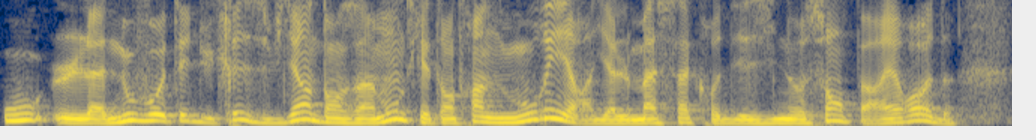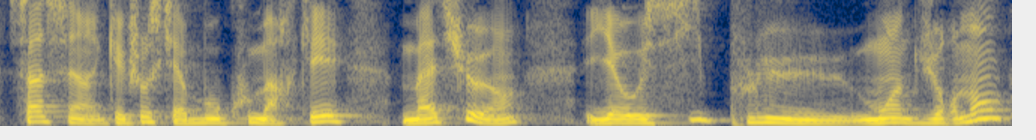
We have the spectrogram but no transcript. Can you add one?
où la nouveauté du Christ vient dans un monde qui est en train de mourir. Il y a le massacre des innocents par Hérode. Ça, c'est quelque chose qui a beaucoup marqué Matthieu. Hein. Il y a aussi plus, moins durement,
